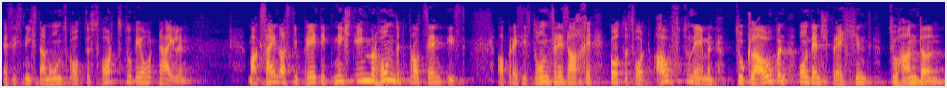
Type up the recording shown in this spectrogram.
es ist nicht an uns, Gottes Wort zu beurteilen. Mag sein, dass die Predigt nicht immer 100% ist, aber es ist unsere Sache, Gottes Wort aufzunehmen, zu glauben und entsprechend zu handeln.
